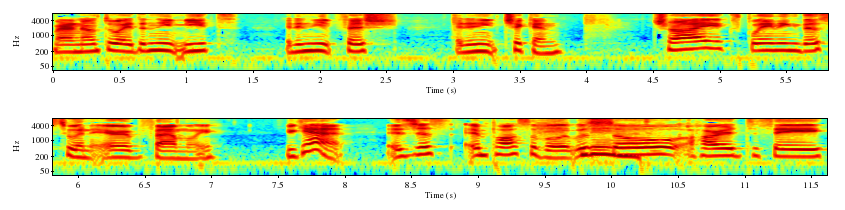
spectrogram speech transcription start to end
معناته I didn't eat meat. I didn't eat fish. I didn't eat chicken. Try explaining this to an Arab family. You can't. It's just impossible. It was Yeah. so hard to say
